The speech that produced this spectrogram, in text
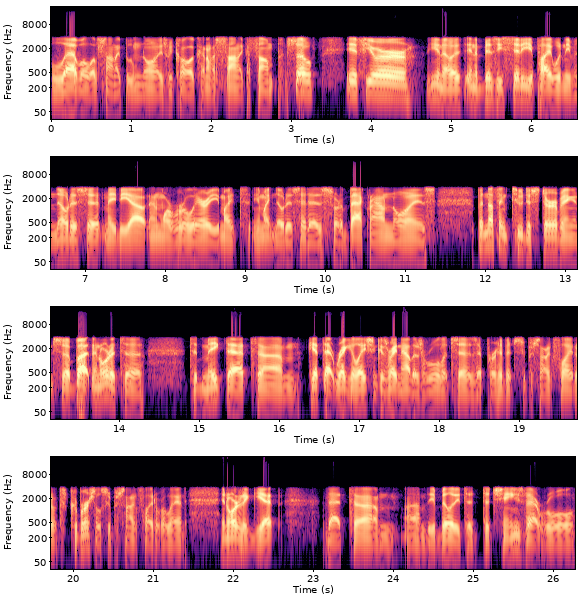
level of sonic boom noise. We call it kind of a sonic thump. So if you're, you know, in a busy city, you probably wouldn't even notice it. Maybe out in a more rural area, you might you might notice it as sort of background noise, but nothing too disturbing. And so, but in order to to make that um, get that regulation because right now there's a rule that says it prohibits supersonic flight or commercial supersonic flight over land. In order to get that um, um, the ability to, to change that rule,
